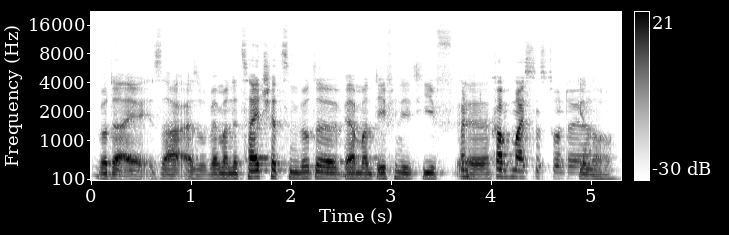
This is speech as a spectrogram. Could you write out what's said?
würde sagen, also wenn man eine Zeit schätzen würde, wäre man definitiv. Man äh, kommt meistens drunter, genau, ja. Genau.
